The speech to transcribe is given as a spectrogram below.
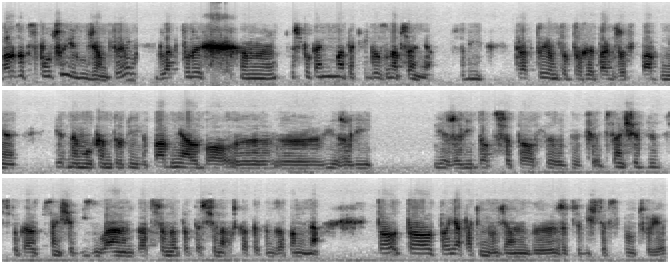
bardzo współczuję ludziom tym, dla których um, sztuka nie ma takiego znaczenia. Czyli traktują to trochę tak, że wpadnie jednym uchem, drugim wypadnie, albo yy, yy, jeżeli, jeżeli dotrze to w, w, sensie sztuka w sensie wizualnym dotrze, no to też się na przykład o tym zapomina. To, to, to ja takim ludziom y, rzeczywiście współczuję.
